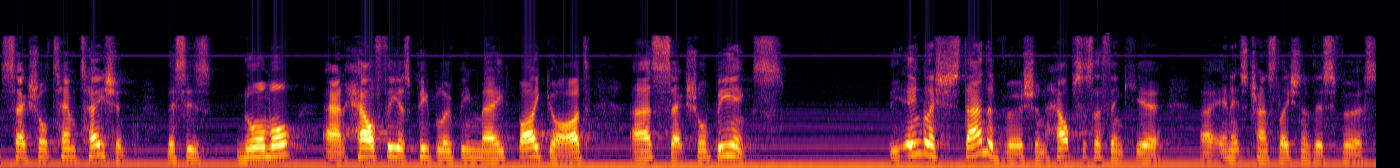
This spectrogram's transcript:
sexual temptation. This is normal and healthy as people who've been made by God as sexual beings. The English Standard Version helps us, I think, here uh, in its translation of this verse.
